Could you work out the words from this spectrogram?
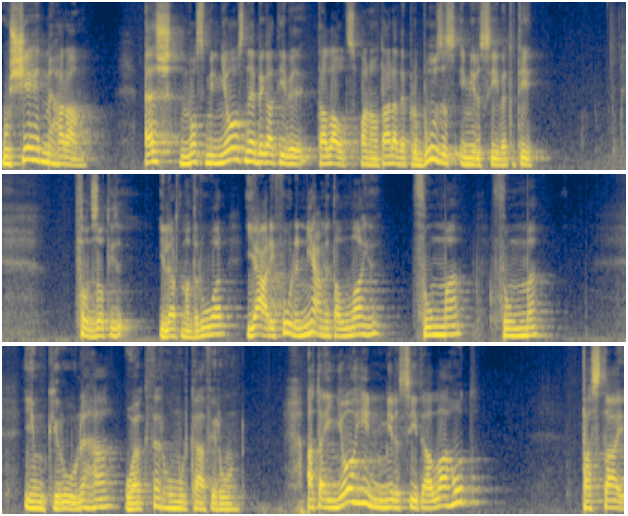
ushqehet me haram, është mosmirënjohës ndaj begative të Allahut subhanahu wa taala dhe përbuzës i mirësive të Tij. Thotë Zoti i Lartmadhëruar, Ya'rifune ni'mete Allahi thumma thumma yunkirunaha wa aktharuhumul kafirun. Ata i njohin mirësitë e Allahut, Pastaj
